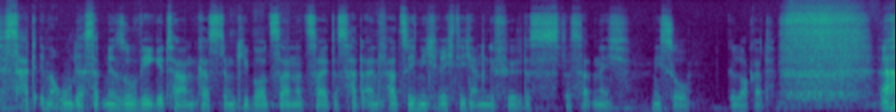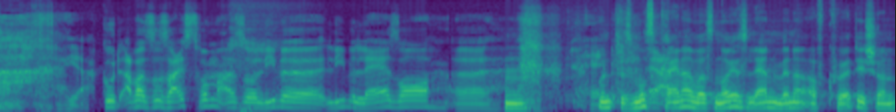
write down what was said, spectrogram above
das hat immer, oh, das hat mir so wehgetan, Custom Keyboards seinerzeit. Das hat einfach hat sich nicht richtig angefühlt. Das, das hat nicht, nicht so gelockert. Ach, ja, gut, aber so sei es drum. Also, liebe, liebe Leser. Äh, hm. Und es muss ja. keiner was Neues lernen, wenn er auf QWERTY schon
